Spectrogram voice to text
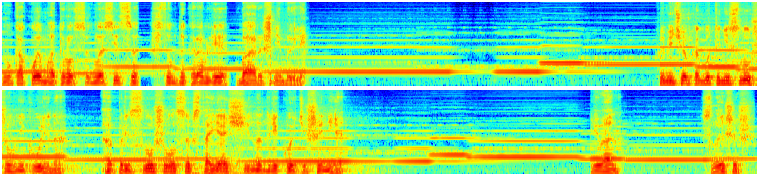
Ну, какой матрос согласится, чтобы на корабле барышни были? Фомичев как будто не слушал Никулина, а прислушивался к стоящей над рекой тишине. «Иван, слышишь?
